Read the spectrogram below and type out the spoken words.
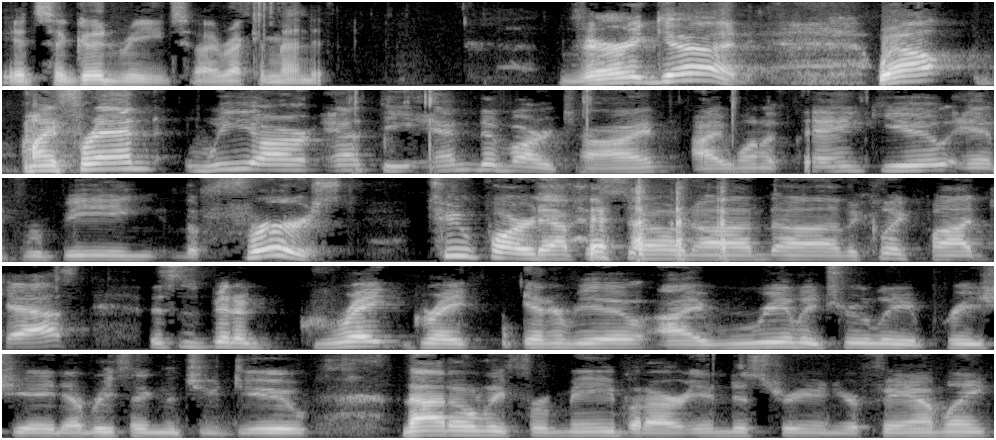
it's a good read. So I recommend it. Very good. Well, my friend, we are at the end of our time. I want to thank you for being the first two part episode on uh, the CLIC podcast. This has been a great, great interview. I really, truly appreciate everything that you do, not only for me, but our industry and your family.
